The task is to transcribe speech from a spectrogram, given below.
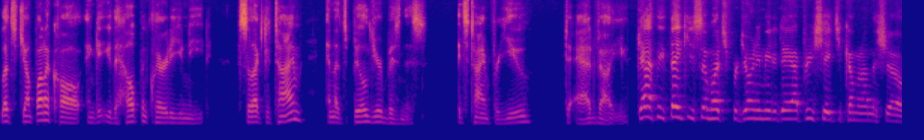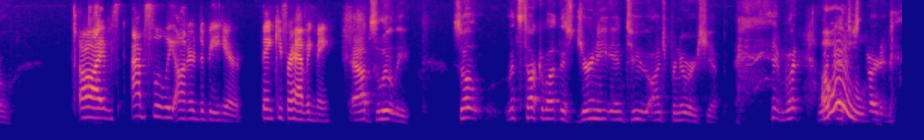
Let's jump on a call and get you the help and clarity you need. Select a time and let's build your business. It's time for you to add value. Cathy, thank you so much for joining me today. I appreciate you coming on the show. Oh, I'm absolutely honored to be here. Thank you for having me. Absolutely. So let's talk about this journey into entrepreneurship and what, what got you started.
